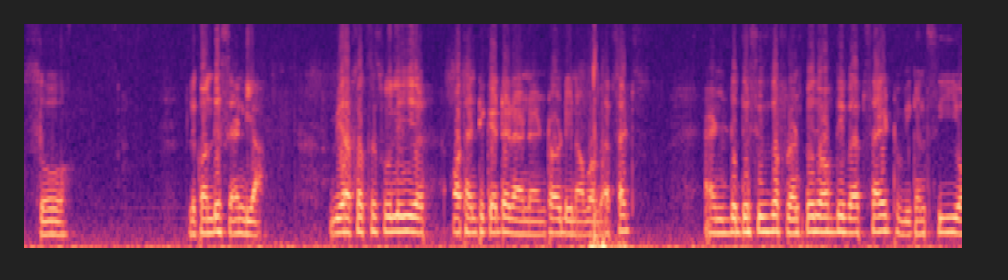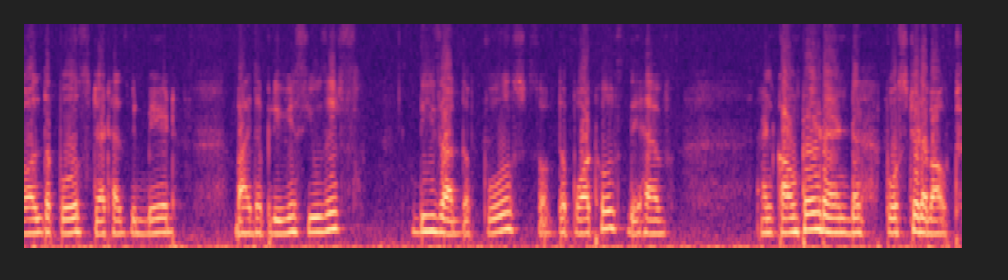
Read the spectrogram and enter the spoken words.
so click on this and yeah we have successfully authenticated and entered in our website. And this is the front page of the website. We can see all the posts that has been made by the previous users. These are the posts of the potholes they have encountered and posted about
